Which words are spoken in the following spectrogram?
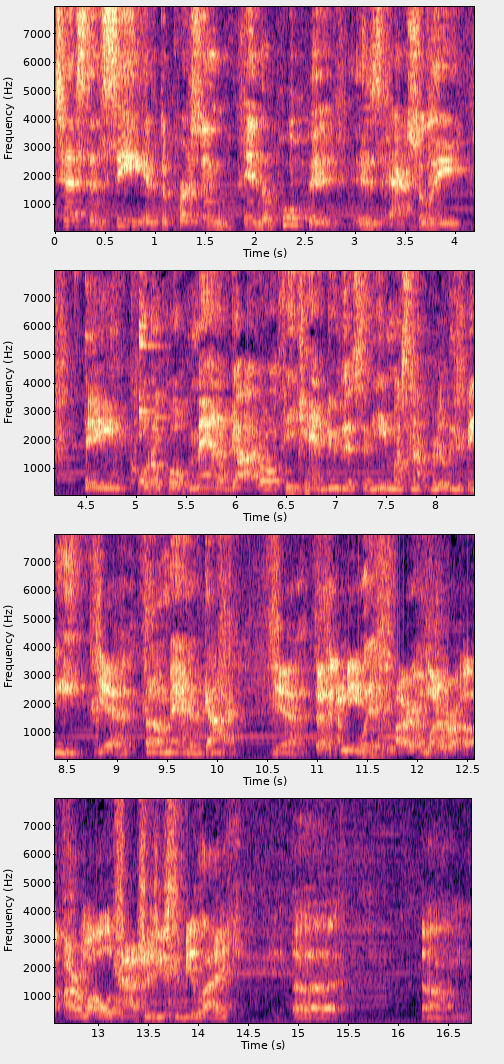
test and see if the person in the pulpit is actually a quote unquote man of God, or if he can't do this, then he must not really be yeah a man of God. Yeah, I mean, When- our one of our our old pastors used to be like, uh, um,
